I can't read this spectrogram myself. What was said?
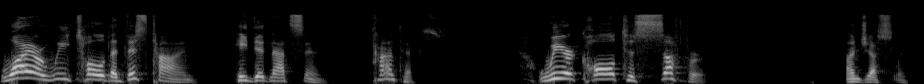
Why are we told at this time he did not sin? Context. We are called to suffer unjustly.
